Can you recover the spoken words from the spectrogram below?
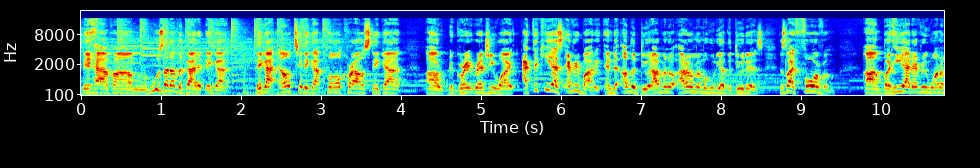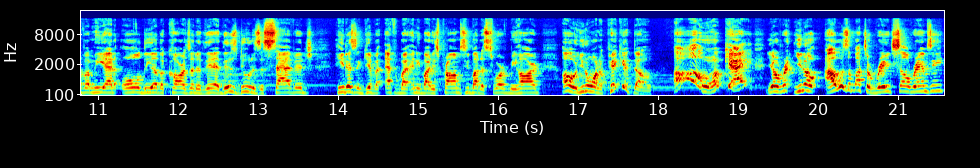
They have, um, who's that other guy that they got? They got LT, they got Paul Krause, they got uh, the great Reggie White. I think he has everybody. And the other dude, I don't know, I don't remember who the other dude is. There's like four of them. Um, but he had every one of them. He had all the other cards that are there. This dude is a savage. He doesn't give a f about anybody's problems. He's about to swerve me hard. Oh, you don't want to pick it though. Oh, okay. Yo, you know, I was about to rage sell Ramsey,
